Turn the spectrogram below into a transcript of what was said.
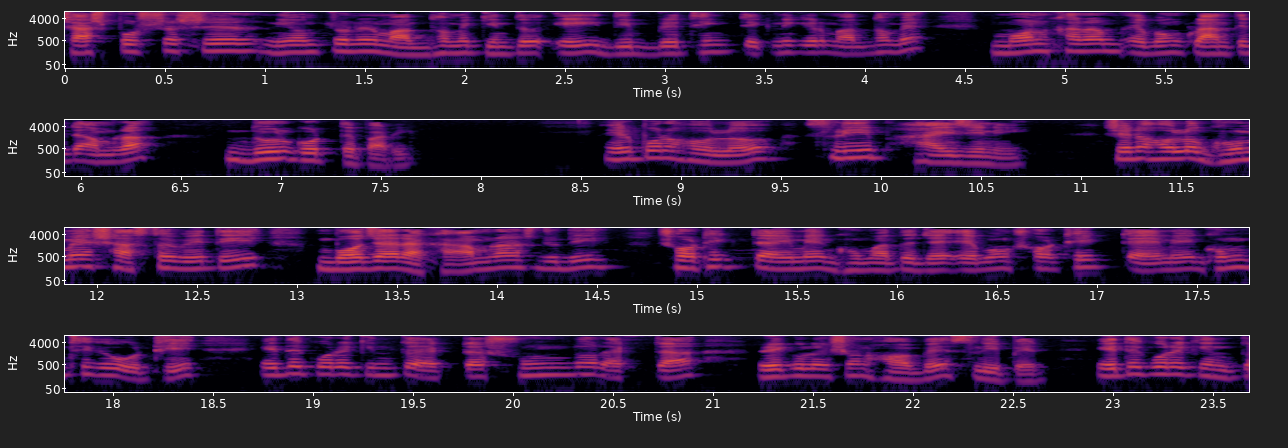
শ্বাস প্রশ্বাসের নিয়ন্ত্রণের মাধ্যমে কিন্তু এই ডিপ ব্রেথিং টেকনিকের মাধ্যমে মন খারাপ এবং ক্লান্তিটা আমরা দূর করতে পারি। এরপর হলো স্লিপ হাইজিনি সেটা হলো ঘুমের স্বাস্থ্যবিধি বজায় রাখা। আমরা যদি সঠিক টাইমে ঘুমাতে যাই এবং সঠিক টাইমে ঘুম থেকে উঠি, এতে করে কিন্তু একটা সুন্দর একটা রেগুলেশন হবে স্লিপের এতে করে কিন্তু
